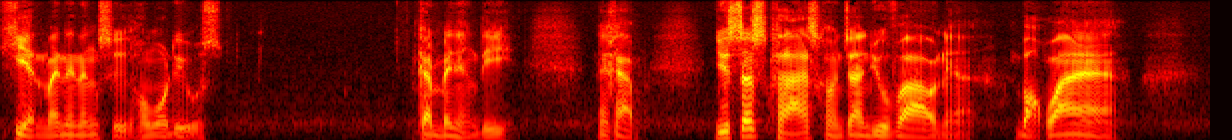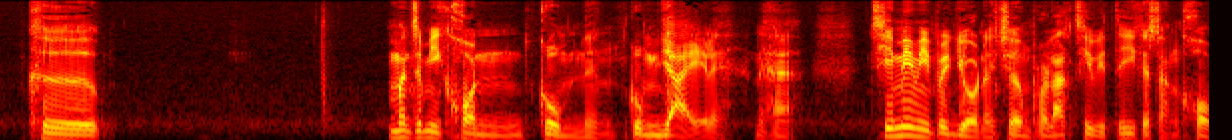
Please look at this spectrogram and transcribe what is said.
เขียนไว้ในหนังสือ Homo Deus กันเป็นอย่างดีนะครับ useless class ของอาจารย์ยูวาลเนี่ยบอกว่าคือมันจะมีคนกลุ่มหนึ่งกลุ่มใหญ่เลยนะฮะที่ไม่มีประโยชน์ในเชิง productivity กับสังคม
